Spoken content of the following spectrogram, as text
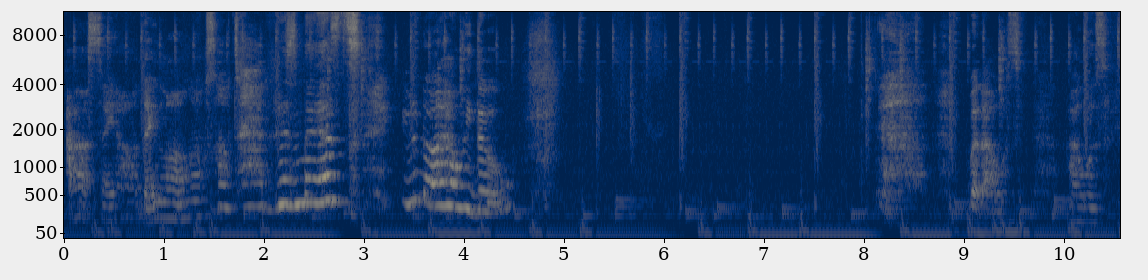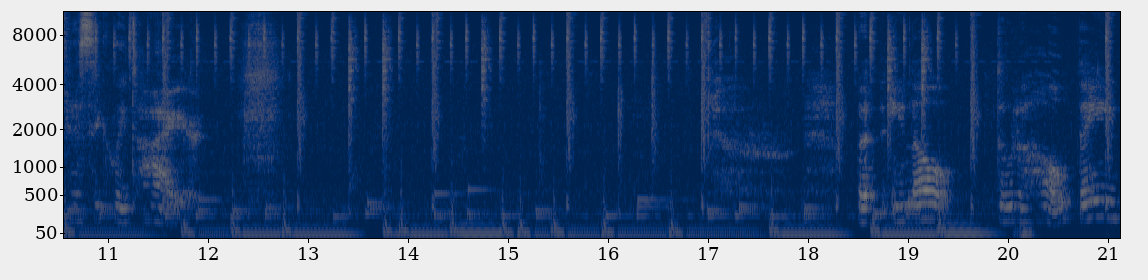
I'll say all day long, I'm so tired of this man. But you know, through the whole thing,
